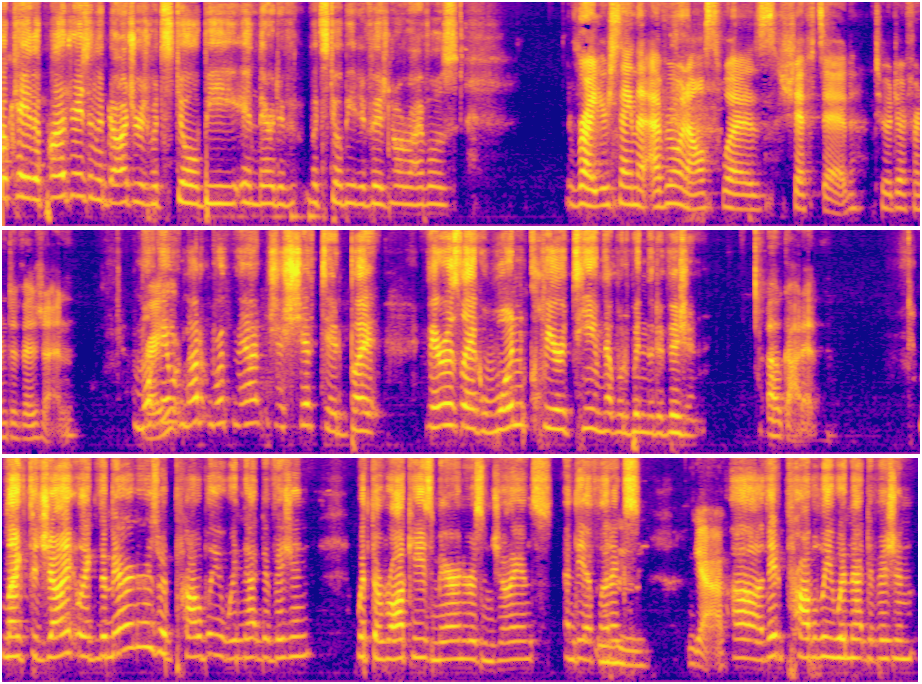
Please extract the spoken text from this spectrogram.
Okay, the Padres and the Dodgers would still be in their would still be divisional rivals. Right. You're saying that everyone else was shifted to a different division. They Right. were not were not just shifted, but there was like one clear team that would win the division. Oh, got it. Like the giant, like the Mariners would probably win that division with the Rockies, Mariners, and Giants, and the Athletics. Mhm. Yeah. Uh, they'd probably win that division.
